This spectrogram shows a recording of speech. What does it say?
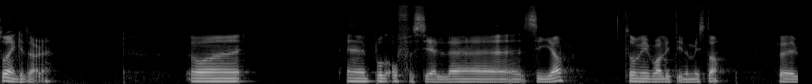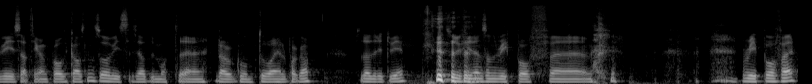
Så enkelt er det. Og eh, på den offisielle sida, som vi var litt innom i stad, før vi satte i gang podkasten, så viste det seg at du måtte lage konto og hele pakka. Så det driter vi i. Så du finner en sånn rip-off uh, rip-off her.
